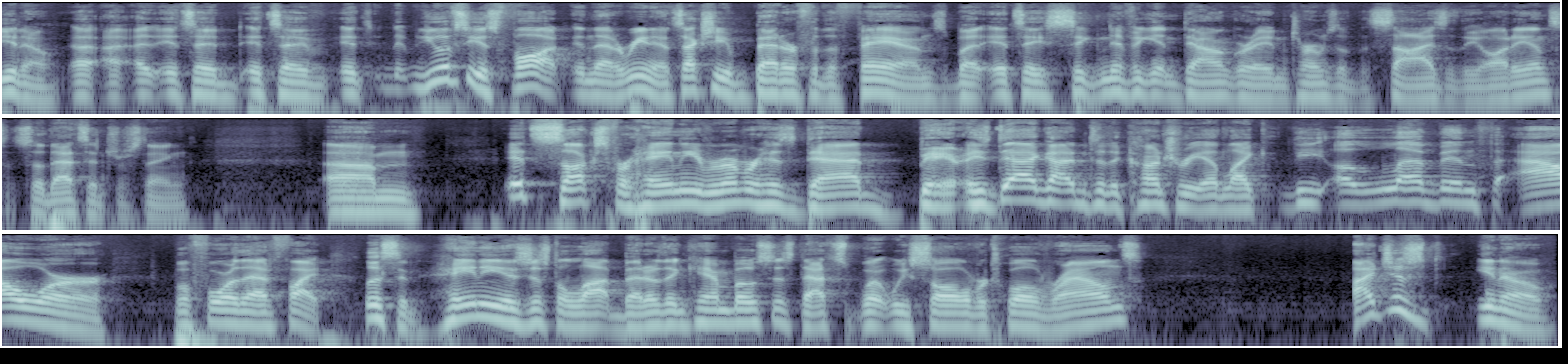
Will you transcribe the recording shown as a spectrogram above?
you know, uh, uh, it's a, it's a, it's UFC has fought in that arena. It's actually better for the fans, but it's a significant downgrade in terms of the size of the audience. So that's interesting. Um, it sucks for Haney. Remember his dad? Bar- his dad got into the country at like the eleventh hour before that fight. Listen, Haney is just a lot better than Kambosos. That's what we saw over twelve rounds. I just, you know,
